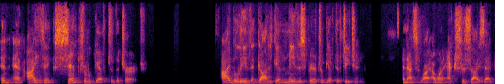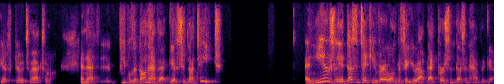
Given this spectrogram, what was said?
and, and I think central gift to the church. I believe that God has given me the spiritual gift of teaching. And that's why I want to exercise that gift to its maximum. And that people that don't have that gift should not teach. And usually it doesn't take you very long to figure out that person doesn't have the gift.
